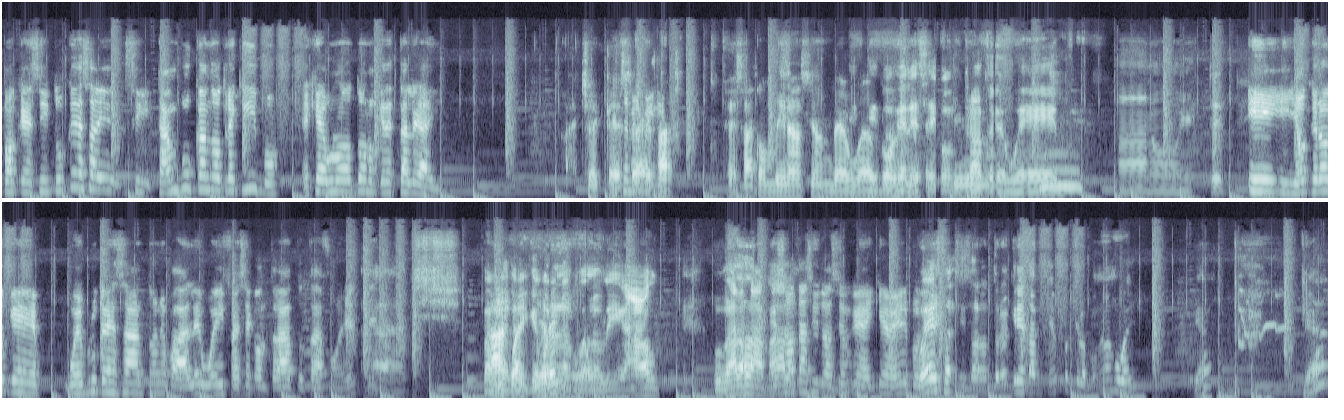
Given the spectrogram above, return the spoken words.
porque si tú quieres salir, si están buscando otro equipo, es que uno de los dos no quiere estarle ahí. Acho, es que Esa es esa, esa, combinación de web. que coger ese contrato de web. Ah, no, este. Y, y yo creo que Westbrook en San Antonio para darle wave a ese contrato está fuerte. Ah, Ah, para tener que cualquier ponerla a jugar obligado. Jugar a la Esa es otra situación que hay que ver. Porque Pues si San Antonio quiere tanquear, pues que lo pongan a jugar. Ya. Ya.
